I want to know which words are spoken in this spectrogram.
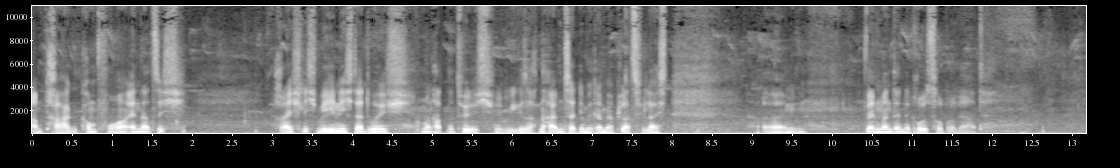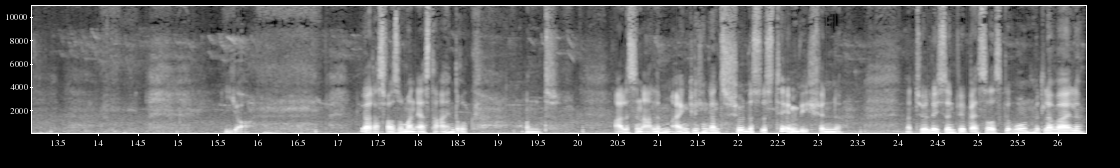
am Tragekomfort ändert sich reichlich wenig dadurch. Man hat natürlich, wie gesagt, einen halben Zentimeter mehr Platz vielleicht, ähm, wenn man denn eine größere Brille hat. Ja. Ja, das war so mein erster Eindruck. Und alles in allem eigentlich ein ganz schönes System, wie ich finde. Natürlich sind wir Besseres gewohnt mittlerweile,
